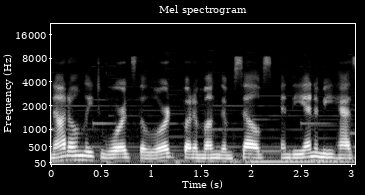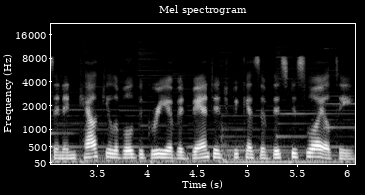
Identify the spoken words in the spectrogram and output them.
not only towards the Lord, but among themselves, and the enemy has an incalculable degree of advantage because of this disloyalty.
